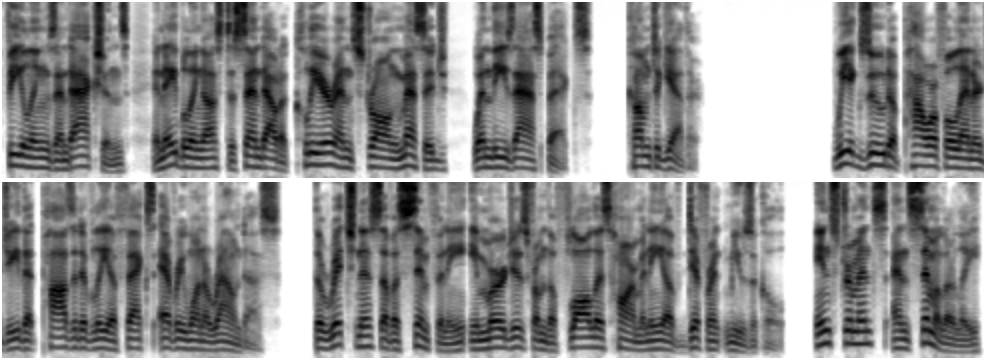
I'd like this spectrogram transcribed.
feelings, and actions, enabling us to send out a clear and strong message when these aspects come together. We exude a powerful energy that positively affects everyone around us. The richness of a symphony emerges from the flawless harmony of different musical instruments, and similarly,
